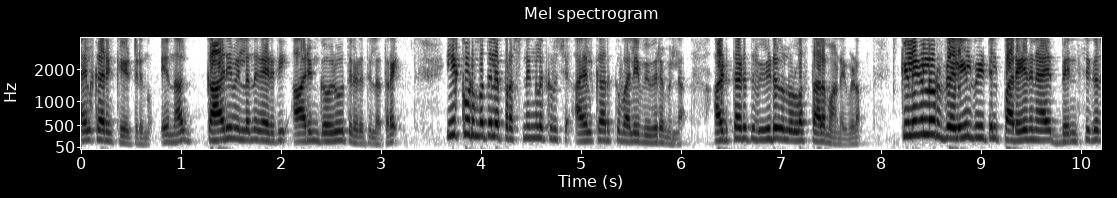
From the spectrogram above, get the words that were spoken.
അയൽക്കാരൻ കേട്ടിരുന്നു. എന്നാൽ കാര്യമില്ലെന്ന് കരുതി ആരും ഗൗരവത്തിലെടുത്തില്ലത്രേ. ഈ കുടുംബത്തിലെ പ്രശ്നങ്ങളെക്കുറിച്ച് അയൽക്കാർക്ക് വലിയ വിവരമില്ല. അടുത്തടുത്ത് വീടുകളുള്ള സ്ഥലമാണ് ഇവിടം. കിളികളൂർ വെളിയിൽ വീട്ടിൽ പരേതനായ ബെൻസിഗർ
